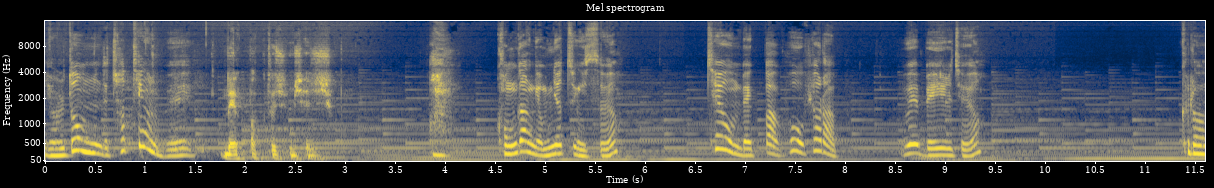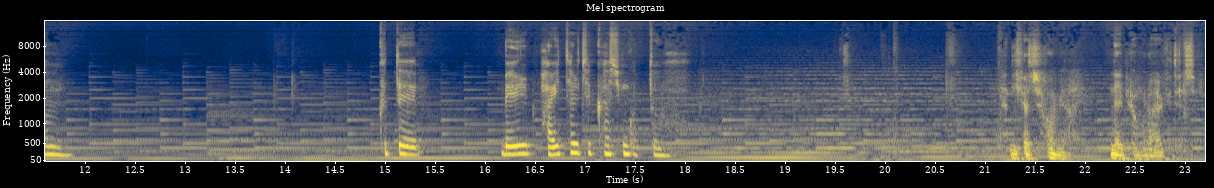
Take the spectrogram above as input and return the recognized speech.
열도 없는데 차팅을 왜? 맥박도 좀 재주시고. 건강 염려증 있어요? 체온, 맥박, 호흡, 혈압 왜 매일 재요? 그럼 그때 매일 바이탈 체크 하신 것도 네가 처음이야. 내 병을 알게 된 사람.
